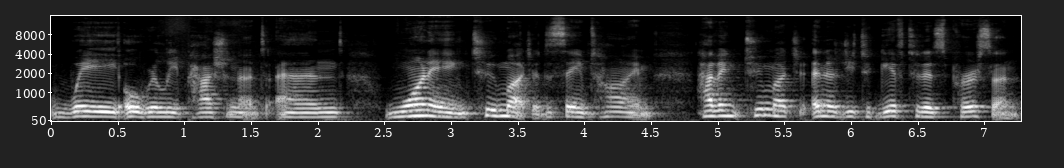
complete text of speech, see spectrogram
way overly passionate and wanting too much at the same time, having too much energy to give to this person.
